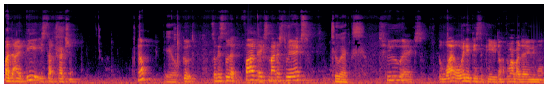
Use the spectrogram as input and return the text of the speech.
But the idea is subtraction. Yep. Yo. Good. So let's do that. 5x minus 3x, Two x. 2x. The y already disappeared. You don't have to worry about that anymore.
